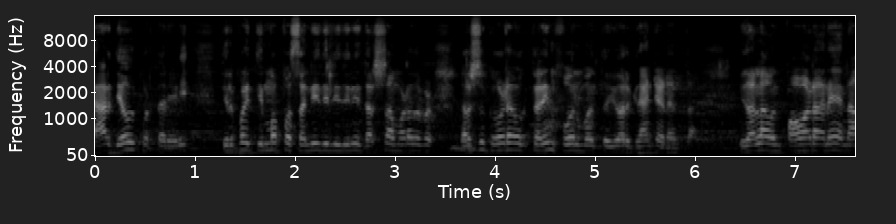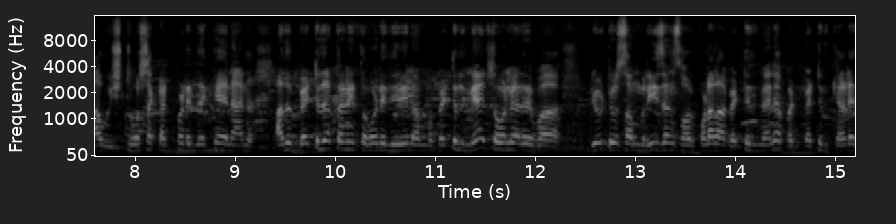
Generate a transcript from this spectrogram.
ಯಾರು ದೇವ್ರು ಕೊಡ್ತಾರೆ ಹೇಳಿ. ತಿರುಪತಿ ತಿಮ್ಮಪ್ಪ ಸನ್ನಿಧಿಲಿದ್ದೀನಿ ದರ್ಶನ ಮಾಡೋದು ದರ್ಶನಕ್ಕೆ ಹೊರಡೆ ಹೋಗ್ತಾ ಇದ್ದೀನಿ. ಫೋನ್ ಬಂತು. ಯುವರ್ ಗ್ರಾಂಟೆಡ್ ಅಂತ. ಇದೆಲ್ಲ ಒಂದು ಪವಾಡನೇ. ನಾವು ಇಷ್ಟು ವರ್ಷ ಕಟ್ಪಡಿದ್ದಕ್ಕೆ ನಾನು ಅದು ಬೆಟ್ಟದ ಹತ್ರನೇ ತೊಗೊಂಡಿದ್ದೀವಿ. ನಮ್ಮ ಬೆಟ್ಟದ ಮೇಲೆ ತೊಗೊಂಡು ಅದೇ ಡ್ಯೂ ಟು ಸಮ್ ರೀಸನ್ಸ್ ಅವ್ರು ಕೊಡಲ್ಲ ಬೆಟ್ಟದ ಮೇಲೆ ಬಟ್ ಬೆಟ್ಟದ ಕೆಳಗಡೆ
